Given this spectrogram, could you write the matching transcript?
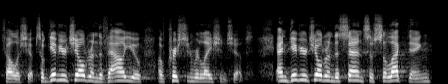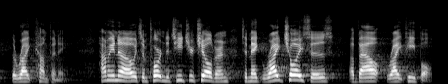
fellowship. So give your children the value of Christian relationships and give your children the sense of selecting the right company. How many know it's important to teach your children to make right choices about right people?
